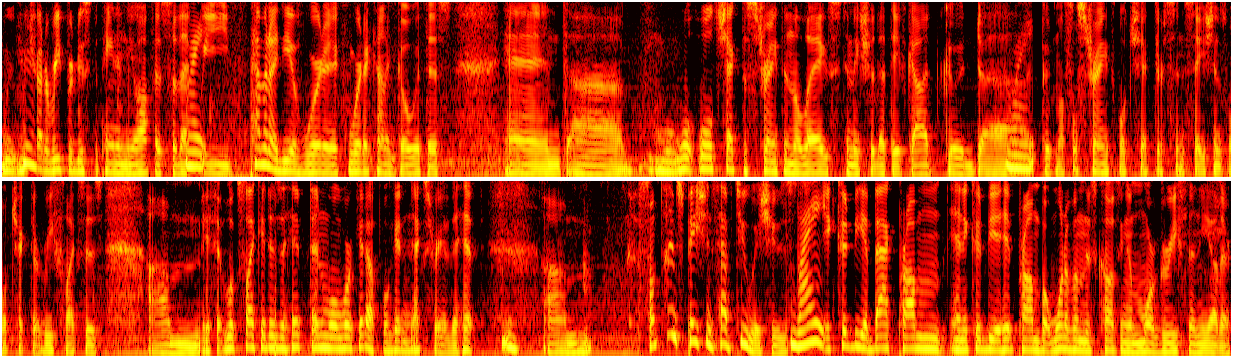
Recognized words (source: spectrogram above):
We, we try to reproduce the pain in the office so that Hmm. Right. we have an idea of where to where to kind of go with this, and uh, we'll, we'll check the strength in the legs to make sure that they've got good uh, Right. good muscle strength. We'll check their sensations. We'll check their reflexes. Um, if it looks like it is a hip, then we'll work it up. We'll get an X-ray of the hip. Um, Sometimes patients have two issues. Right. It could be a back problem and it could be a hip problem, but one of them is causing them more grief than the other.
